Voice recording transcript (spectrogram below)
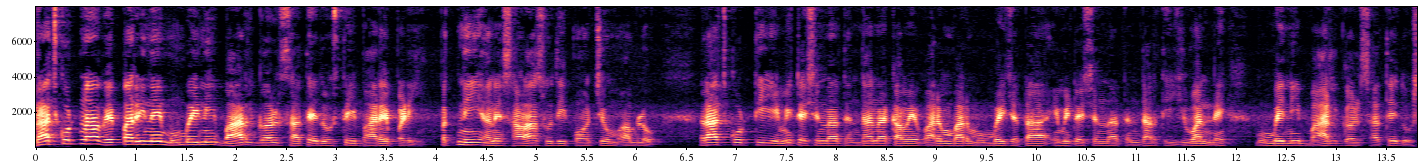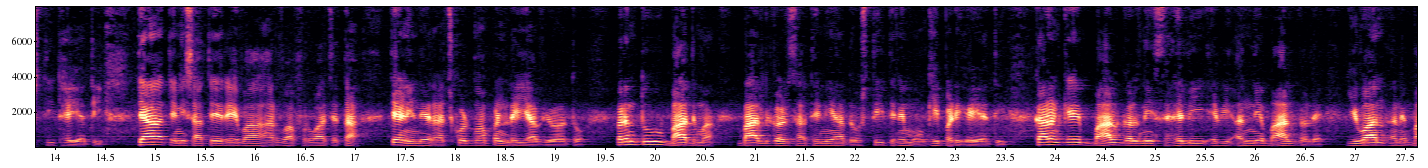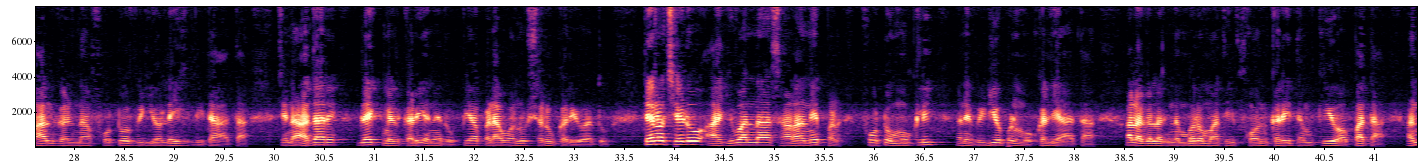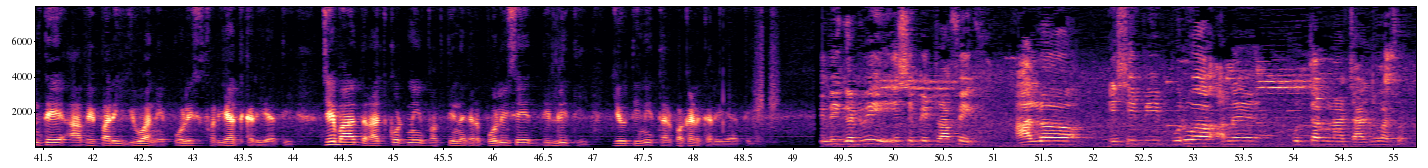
રાજકોટના વેપારીને મુંબઈની બાર ગર્લ સાથે દોસ્તી ભારે પડી. પત્ની અને શાળા સુધી પહોંચ્યો મામલો. રાજકોટથી ઇમિટેશનના ધંધાના કામે વારંવાર મુંબઈ જતા ઇમિટેશનના ધંધાર્થી યુવાનને મુંબઈની બાર ગર્લ સાથે દોસ્તી થઈ હતી. ત્યાં તેની સાથે રહેવા, હરવા, ફરવા જતા તેણીને રાજકોટમાં પણ લઈ આવ્યો હતો. પરંતુ બાદમાં બાલ સાથેની આ દોસ્તી તેને મોંઘી પડી ગઈ હતી. કારણ કે બાલ સહેલી એવી અન્ય બાલ યુવાન અને બાલ ફોટો, વીડિયો લઈ લીધા હતા, જેના આધારે બ્લેકમેલ કરી અને રૂપિયા પડાવવાનું શરૂ કર્યું હતું. તેનો છેડો આ યુવાનના શાળાને પણ ફોટો મોકલી અને વીડિયો પણ મોકલ્યા હતા. અલગ અલગ નંબરોમાંથી ફોન કરી ધમકીઓ અપાતા અંતે આ વેપારી યુવાને પોલીસ ફરિયાદ કરી હતી, જે બાદ રાજકોટની ભક્તિનગર પોલીસે દિલ્હીથી યુવતીની ધરપકડ કરી હતી. A B Gadhvi ACP traffic. હાલ એસીપી પૂર્વ અને ઉત્તરના ચાર્જમાં છું.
